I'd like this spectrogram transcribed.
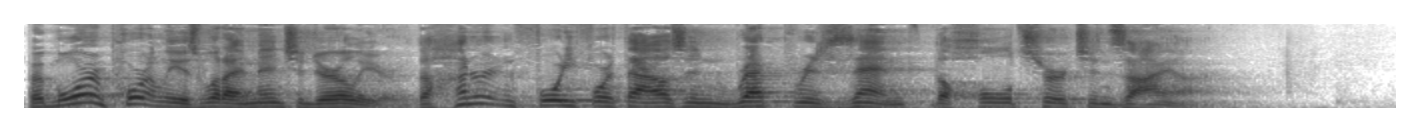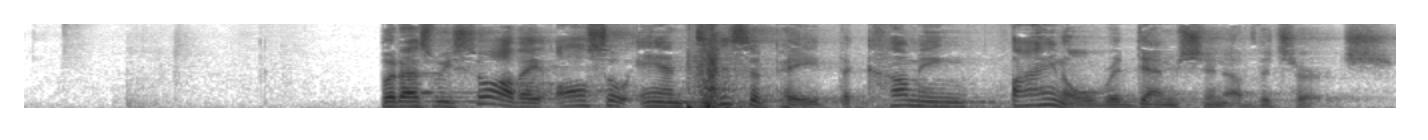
But more importantly, is what I mentioned earlier the 144,000 represent the whole church in Zion. But as we saw, they also anticipate the coming final redemption of the church.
